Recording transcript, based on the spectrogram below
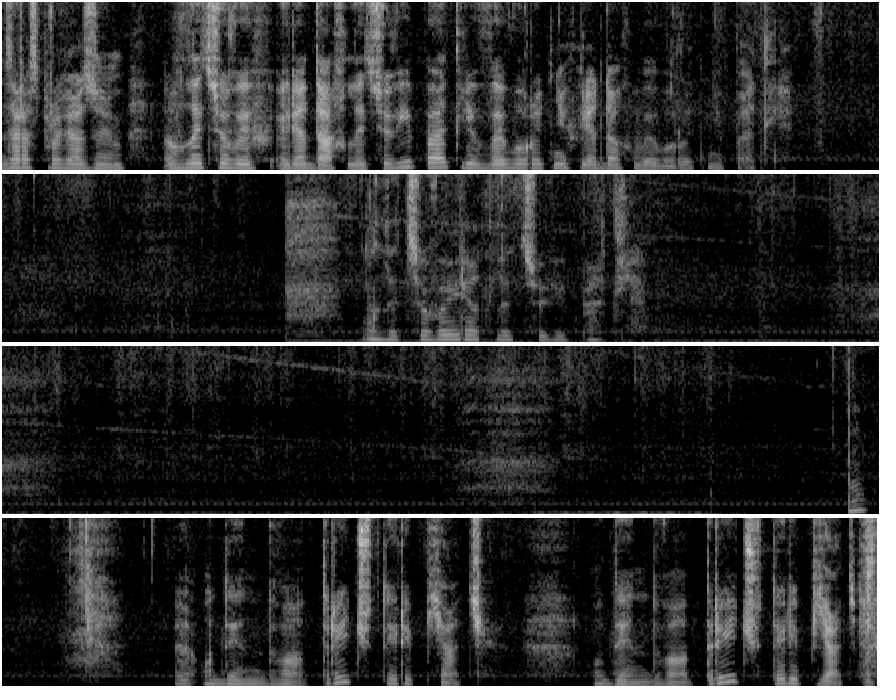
Зараз пров'язуємо в лицьових рядах лицьові петлі, в виворотніх рядах виворотні петлі. Лицьовий ряд, лицьові петлі. Е, Один, два, три, чотири, п'ять. Один, два, три, чотири, п'ять.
